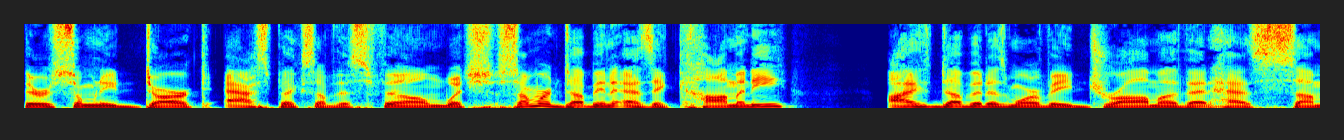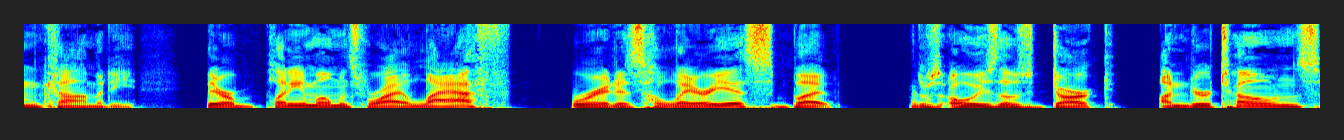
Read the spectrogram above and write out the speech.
there's so many dark aspects of this film, which some are dubbing it as a comedy. I dub it as more of a drama that has some comedy. There are plenty of moments where I laugh, where it is hilarious, but there's always those dark undertones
